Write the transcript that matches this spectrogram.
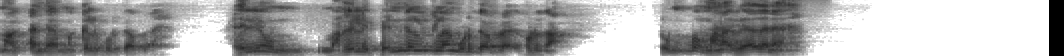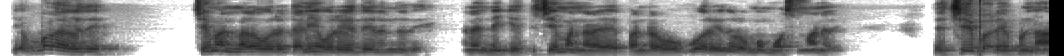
ம அந்த மக்களுக்கு கொடுக்காப்புல. அதுலேயும் மகளிர் பெண்களுக்கெல்லாம் கொடுக்காப்புல கொடுக்கான் ரொம்ப மன வேதனை எவ்வளவு இது? சீமான் மேலே ஒரு தனியாக ஒரு இது இருந்தது. ஆனால் இன்னைக்கு சீமான் பண்ணுற ஒவ்வொரு இதுவும் ரொம்ப மோசமானது. இந்த சீமான் எப்படின்னா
